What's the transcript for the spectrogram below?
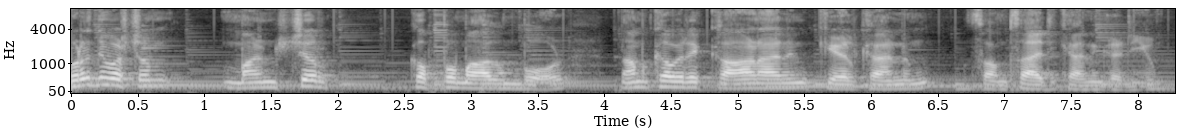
കുറഞ്ഞ വർഷം മനുഷ്യർക്കൊപ്പമാകുമ്പോൾ നമുക്കവരെ കാണാനും കേൾക്കാനും സംസാരിക്കാനും കഴിയും.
